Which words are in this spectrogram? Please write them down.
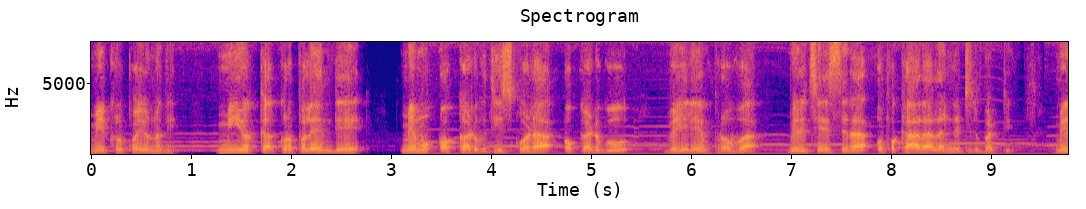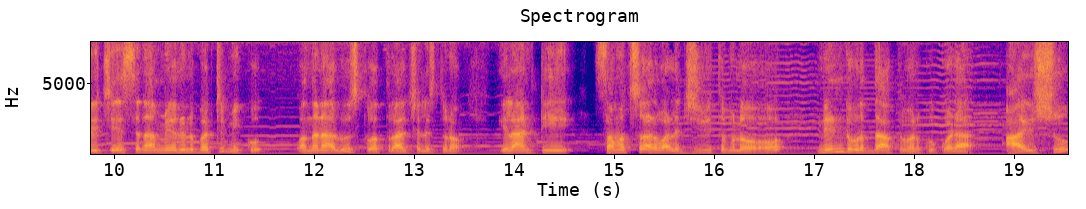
మీ కృప ఉన్నది. మీ యొక్క కృపలేందే మేము ఒక్క అడుగు తీసుకోడా ఒక్క అడుగు వేయలేం ప్రవ్వ. మీరు చేసిన ఉపకారాలన్నిటిని బట్టి మీరు చేసిన మేలును బట్టి మీకు వందనాలు స్తోత్రాలు చెల్లిస్తున్నాం. ఇలాంటి సంవత్సరాలు వాళ్ళ జీవితంలో నిండు వృద్ధాప్యం వరకు కూడా ఆయుష్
